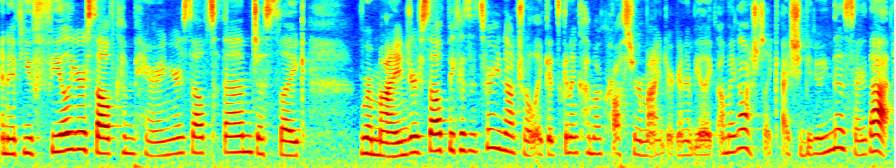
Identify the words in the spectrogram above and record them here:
And if you feel yourself comparing yourself to them, just like remind yourself because it's very natural. Like it's going to come across your mind. You're going to be like, oh my gosh, like I should be doing this or that.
